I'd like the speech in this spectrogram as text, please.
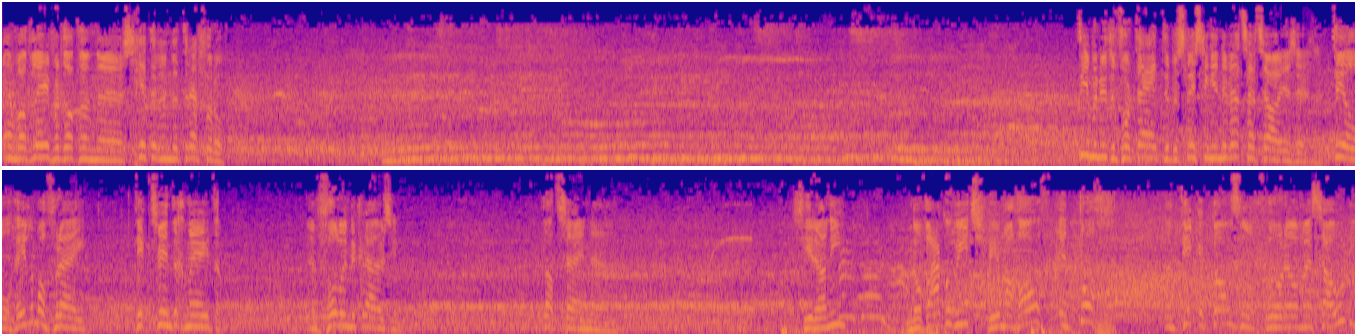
En wat levert dat een uh, schitterende treffer op. minuten voor tijd de beslissing in de wedstrijd zou je zeggen. Til helemaal vrij. Dik 20 meter. En vol in de kruising. Dat zijn uh, Sirani. Novakovic, weer maar half. En toch een dikke kans nog voor El Messaoudi.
